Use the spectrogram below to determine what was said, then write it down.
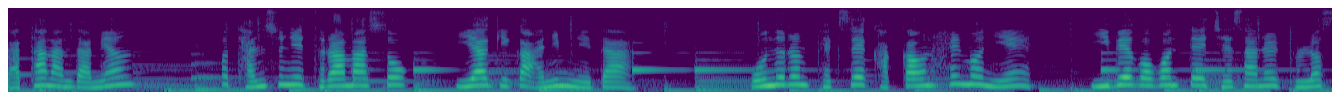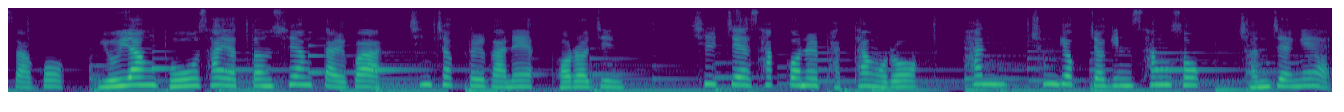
나타난다면 단순히 드라마 속 이야기가 아닙니다. 오늘은 100세 가까운 할머니의 200억 원대 재산을 둘러싸고 요양보호사였던 수양딸과 친척들 간에 벌어진 실제 사건을 바탕으로 한 충격적인 상속 전쟁의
